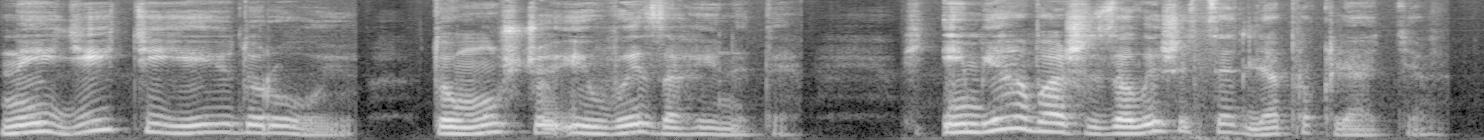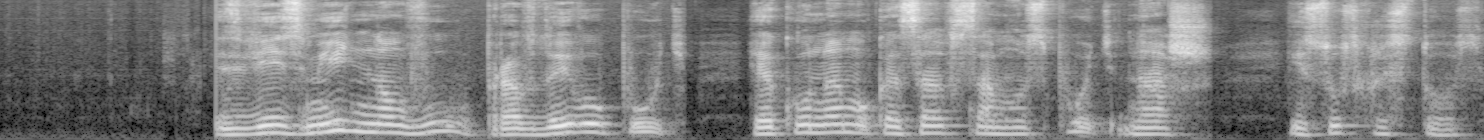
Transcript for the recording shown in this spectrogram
не йдіть тією дорогою, тому що і ви загинете. Ім'я ваше залишиться для прокляття. Візьміть нову, правдиву путь, яку нам указав сам Господь наш Ісус Христос.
